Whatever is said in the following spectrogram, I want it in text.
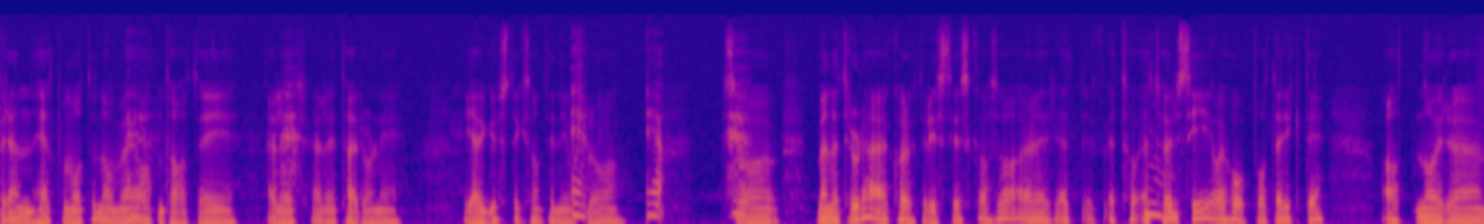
brennhet, på en måte, nå med Ja. attentatet i Eller, eller terroren i, i august, ikke sant, inne i Ja. Oslo. Ja. Så, men jeg tror det er karakteristisk, også, eller jeg, jeg, jeg Mm. tør si, og jeg håper at det er riktig, at når, eh,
